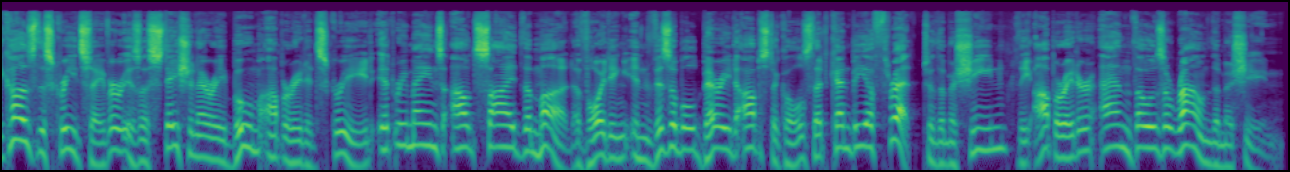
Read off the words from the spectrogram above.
Because the screed saver is a stationary boom operated screed, it remains outside the mud, avoiding invisible buried obstacles that can be a threat to the machine, the operator, and those around the machine.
